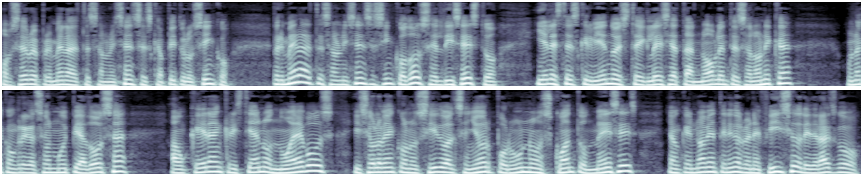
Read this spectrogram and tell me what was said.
Observe Primera de Tesalonicenses capítulo 5. Primera de Tesalonicenses 5.2, él dice esto, y él está escribiendo esta iglesia tan noble en Tesalónica, una congregación muy piadosa, aunque eran cristianos nuevos y solo habían conocido al Señor por unos cuantos meses, y aunque no habían tenido el beneficio del liderazgo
